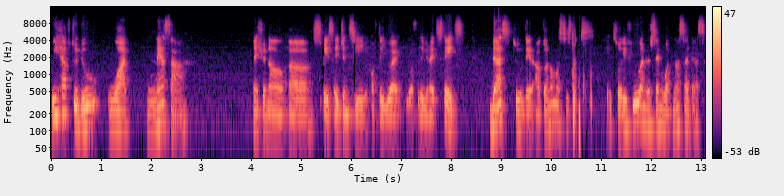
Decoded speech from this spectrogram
We have to do what NASA, National uh, Space Agency of the UI of the United States, does to their autonomous systems. Okay, so if you understand what NASA does,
